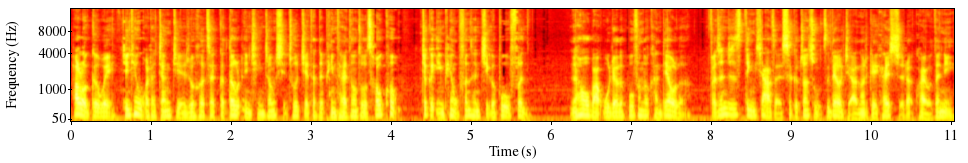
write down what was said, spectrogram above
Hello，各位，今天我来讲解如何在格斗引擎中写出简单的平台动作操控。这个影片我分成几个部分，然后我把无聊的部分都砍掉了，反正就是定下载是个专属资料夹，那就可以开始了。快，我等你。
